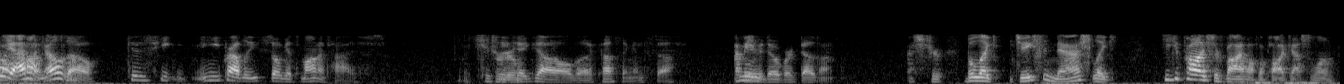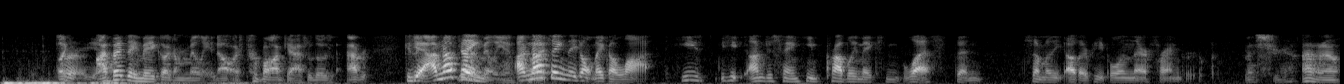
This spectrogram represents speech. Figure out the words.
Actually, I don't know alone. though, because he he probably still gets monetized. That's Because true. he takes out all the cussing and stuff. I mean, David Dobrik doesn't. That's true. But like Jason Nash, like he could probably survive off a podcast alone. Like True, yeah. I bet they make like a million dollars per podcast with those average. Yeah, I'm not not a saying million, I'm not saying they don't make a lot. He's he. I'm just saying he probably makes less than some of the other people in their friend group. That's true. I don't know.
